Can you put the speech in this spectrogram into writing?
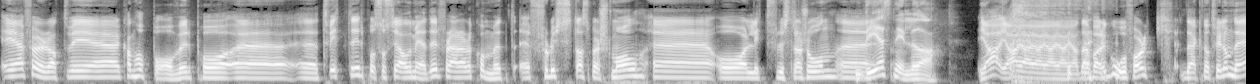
jeg føler at vi eh, kan hoppe over på eh, Twitter, på sosiale medier, for der har det kommet flust av spørsmål uh, og litt frustrasjon. Uh, De er snille, da. ja, ja, ja, ja, ja, ja, ja, det er bare gode folk. Det er ikke noe tvil om det.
